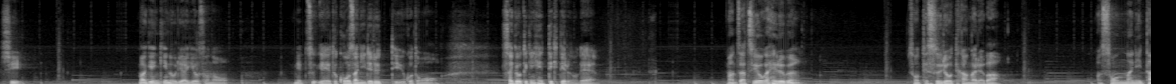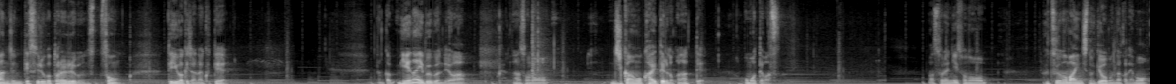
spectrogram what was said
しまあ、現金の売り上げをその、ねつえー、と口座に入れるっていうことも作業的に減ってきてるので、まあ、雑用が減る分その手数料って考えれば、そんなに単純に手数料が取られる分損っていうわけじゃなくてなんか見えない部分ではあその時間を変えてるのかなって思ってます。まあ、それにその普通の毎日の業務の中でも、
